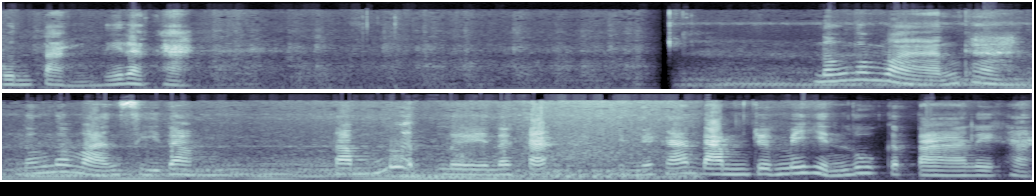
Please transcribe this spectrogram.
บนตั่งนี่แหละค่ะ น้องน้ำหวานค่ะ น้องน้ำหวานสีดำดำมืดเลยนะคะ เห็นไหมคะดำจนไม่เห็นลูกกระตาเลยค่ะ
